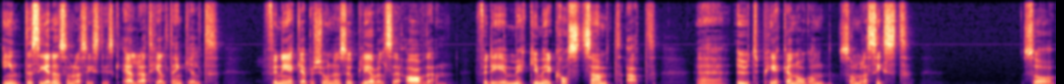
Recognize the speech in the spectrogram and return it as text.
inte se den som rasistisk eller att helt enkelt förneka personens upplevelse av den. För det är mycket mer kostsamt att eh, utpeka någon som rasist. Så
